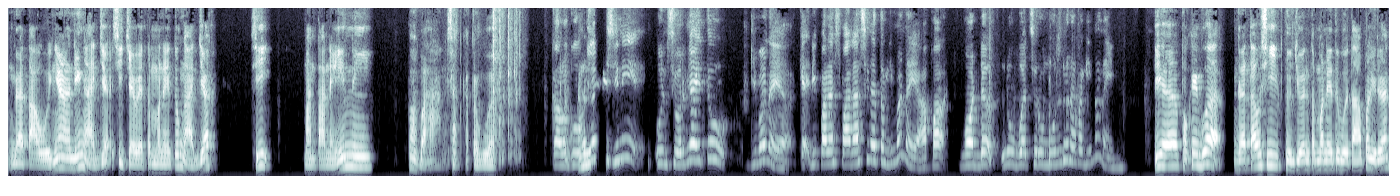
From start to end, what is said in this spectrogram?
nggak taunya dia ngajak si cewek temennya itu ngajak si mantannya ini wah bangsat kata gue Kalau gue Kan- bilang di sini unsurnya itu gimana ya? Kayak dipanas-panasin atau gimana ya? Apa ngode lu buat suruh mundur apa gimana ini? Iya pokoknya gue nggak tahu sih tujuan temennya itu buat apa gitu kan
